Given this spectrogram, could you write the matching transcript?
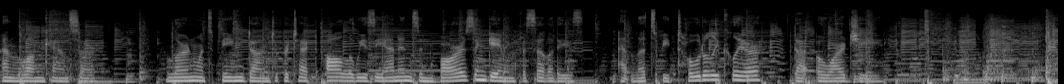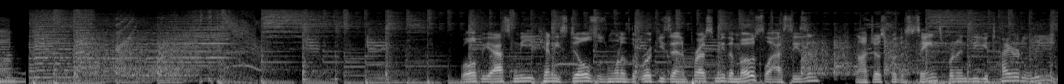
and lung cancer. Learn what's being done to protect all Louisianans in bars and gaming facilities at letsbetotallyclear.org. Well, if you ask me, Kenny Stills was one of the rookies that impressed me the most last season, not just for the Saints, but in the entire league.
